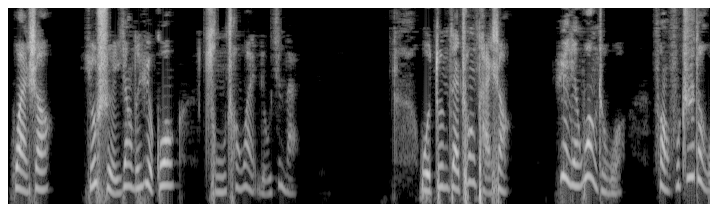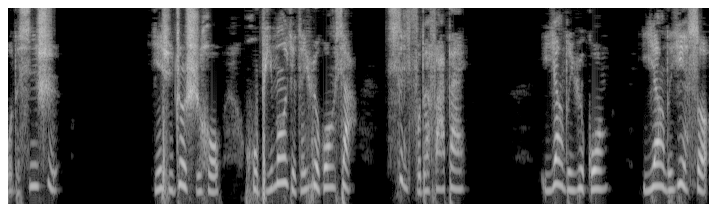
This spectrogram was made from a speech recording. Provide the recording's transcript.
晚上有水一样的月光从窗外流进来，我蹲在窗台上，月亮望着我，仿佛知道我的心事。也许这时候。虎皮猫也在月光下幸福的发呆，一样的月光，一样的夜色，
